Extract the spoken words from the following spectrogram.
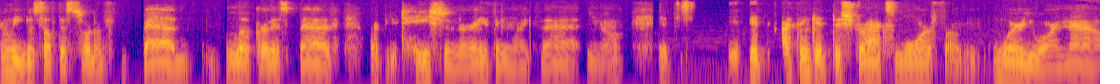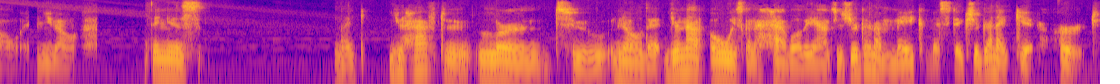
really yourself this sort of bad look or this bad reputation or anything like that you know? It's it, it i think it distracts more from where you are now. And you know the thing is like you have to learn to know that you're not always going to have all the answers. You're going to make mistakes. You're going to get hurt.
